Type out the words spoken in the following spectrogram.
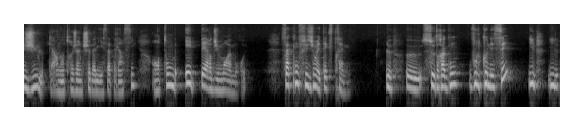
Jules, car notre jeune chevalier s'appelle ainsi, en tombe éperdument amoureux. Sa confusion est extrême. Le, euh, ce dragon, vous le connaissez? Il, il.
